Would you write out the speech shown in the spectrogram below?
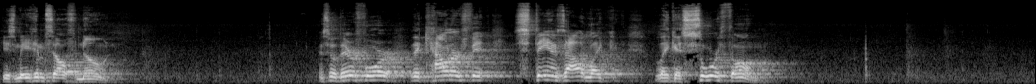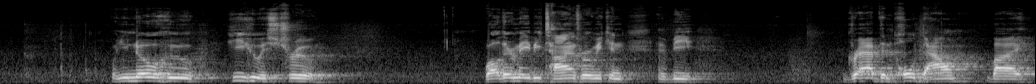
He has made himself known. And so, therefore, the counterfeit stands out like, like a sore thumb. When you know who he who is true. While there may be times where we can be grabbed and pulled down by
